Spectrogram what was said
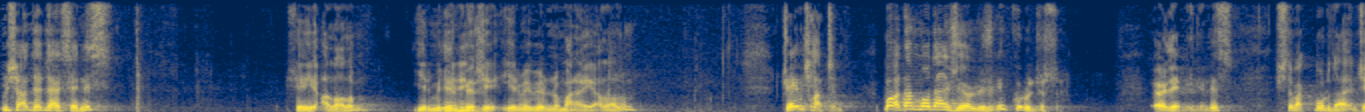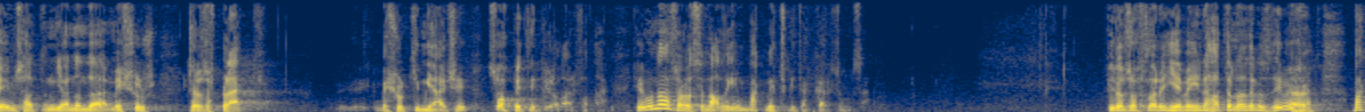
Müsaade ederseniz şeyi alalım. 21. 21 numarayı alalım. James Hutton. Bu adam modern jeolojinin kurucusu. Öyle biliriz. İşte bak burada James Hutton yanında meşhur Joseph Black, meşhur kimyacı sohbet ediyorlar falan. Şimdi bundan sonrasını alayım bak ne çıkacak karşımıza. Filozofların yemeğini hatırladınız değil mi hocam? Bak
